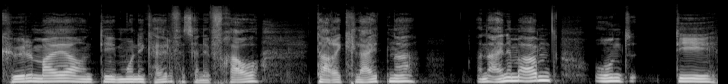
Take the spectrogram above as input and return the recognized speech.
Köhlmeier und die Monika Helfer, seine Frau, Tarek Leitner an einem Abend und die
